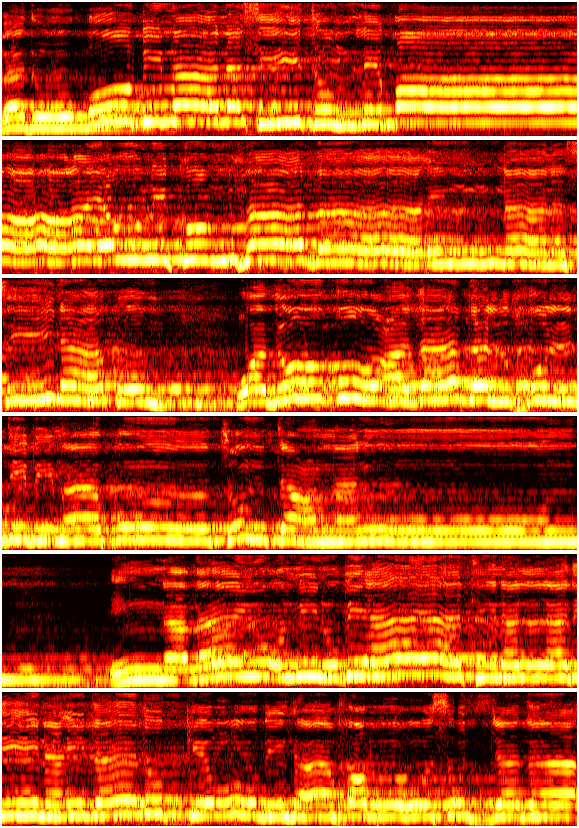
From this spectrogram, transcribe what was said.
فذوقوا بما نسيتم لقاء يومكم هذا إنا نسيناكم. وذوقوا عذاب الخلد بما كنتم تعملون. إنما يؤمن سجدا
